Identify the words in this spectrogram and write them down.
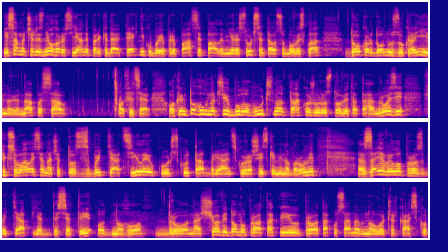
і саме через нього росіяни перекидають техніку, боєприпаси, паливні ресурси та особовий склад до кордону з Україною. Написав. Офіцер, окрім того, уночі було гучно. Також у Ростові та Таганрозі фіксувалися, начебто, збиття цілей у Курську та Брянську. Рашистське міноборони заявило про збиття 51 дрона. Що відомо про атаку про атаку саме в Новочеркаську?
